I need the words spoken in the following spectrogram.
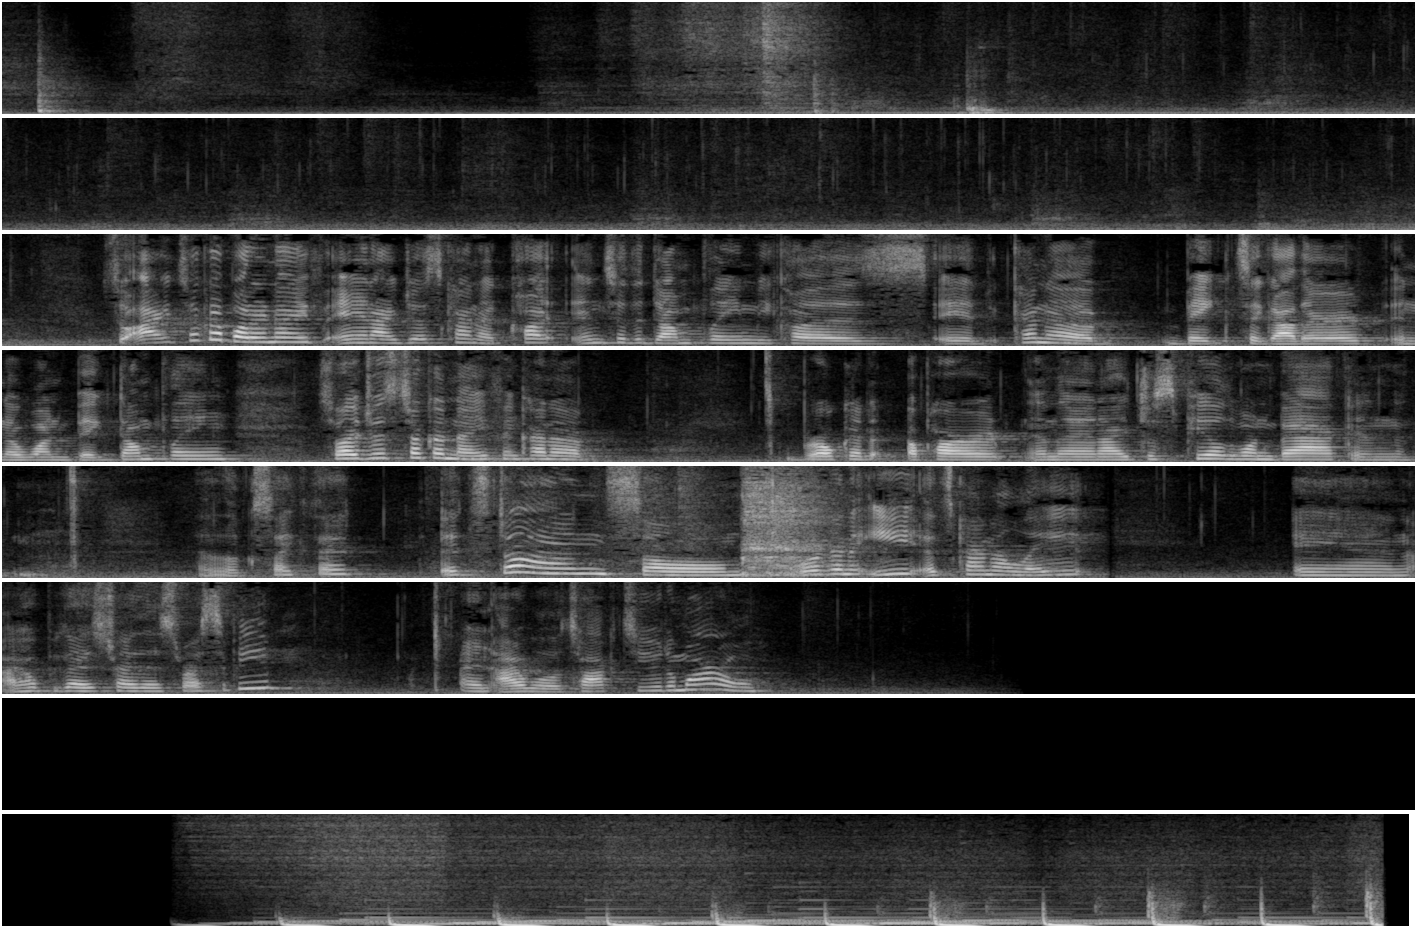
So I took a butter knife and I just kind of cut into the dumpling because it kind of baked together into one big dumpling. So I just took a knife and kind of broke it apart and then I just peeled one back and it looks like that it's done. So we're gonna eat. It's kind of late and I hope you guys try this recipe and I will talk to you tomorrow.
